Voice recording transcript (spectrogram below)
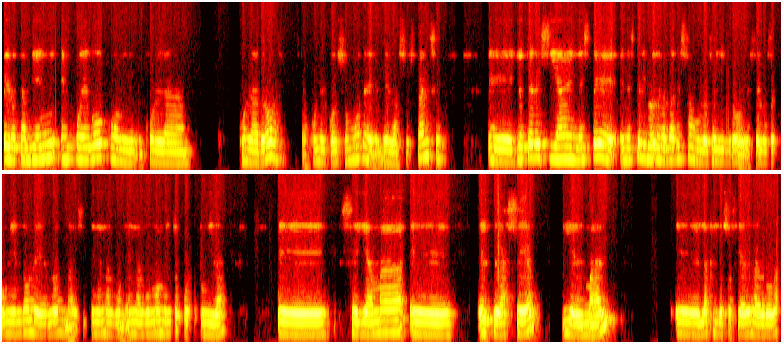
pero también en juego con, con, la, con la droga, con el consumo de, de la sustancia. Eh, yo te decía, en este, en este libro, de verdad es fabuloso el libro, se los recomiendo leerlo, una si tienen algún, en algún momento oportunidad. Eh, se llama eh, El placer y el mal, la filosofía de la droga,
